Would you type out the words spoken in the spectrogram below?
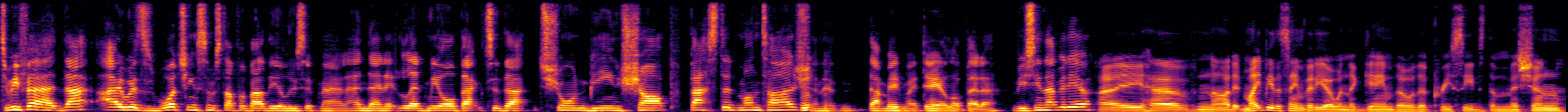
To be fair, that I was watching some stuff about the elusive man, and then it led me all back to that Sean Bean Sharpe bastard montage, and it, that made my day a lot better. Have you seen that video? I have not. It might be the same video in the game though that precedes the mission.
